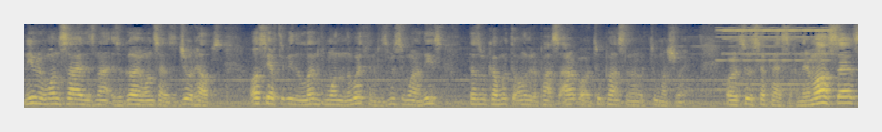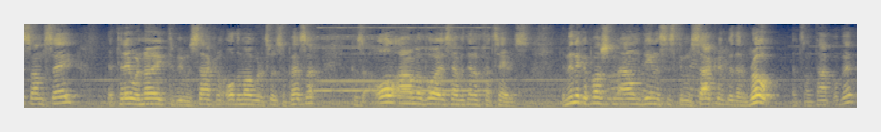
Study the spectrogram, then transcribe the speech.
And even if one side is not is a and one side is a Jew, it helps. Also, you have to be the length more than the width, and if he's missing one of these, doesn't become with only with a pas arba or two pas and two mashroim or a tzur pesach. And the Ramah says, some say that today we're knowing to be massacring all the mob with a tzur pesach because all arm voice have a din of chatzeris. The minik apostle in our din is to massacre with a rope that's on top of it.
